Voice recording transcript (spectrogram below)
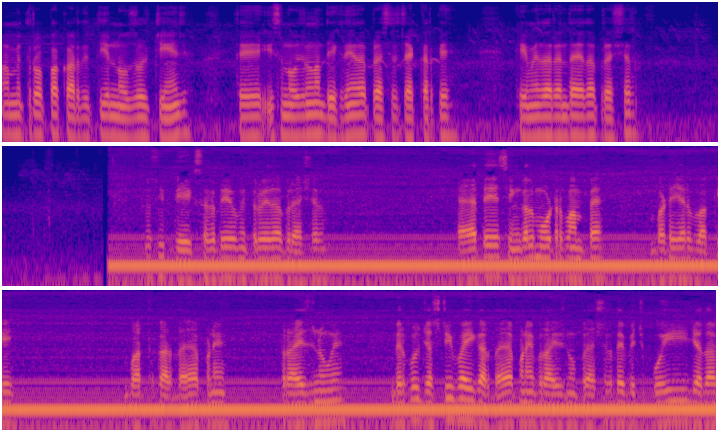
ਨਾ ਹਾਂ ਮਿੱਤਰੋ, ਆਪਾਂ ਕਰ ਦਿੱਤੀ ਹੈ ਨੋਜ਼ਲ ਚੇਂਜ ਤੇ ਇਸ ਨੋਜ਼ਲ ਨਾਲ ਦੇਖਦੇ ਹਾਂ ਇਹਦਾ ਪ੍ਰੈਸ਼ਰ ਚੈੱਕ ਕਰਕੇ ਕਿਵੇਂ ਦਾ ਰਹਿੰਦਾ ਇਹਦਾ ਪ੍ਰੈਸ਼ਰ ਤੁਸੀਂ ਦੇਖ ਸਕਦੇ ਹੋ ਮਿੱਤਰੋ ਇਹਦਾ ਪ੍ਰੈਸ਼ਰ ਹੈ ਤੇ ਸਿੰਗਲ ਮੋਟਰ ਪੰਪ ਹੈ ਬਟ ਯਾਰ ਵਾਕਈ ਵਰਤ ਕਰਦਾ ਹੈ ਆਪਣੇ ਪ੍ਰਾਈਸ ਨੂੰ ਇਹ। ਬਿਲਕੁਲ ਜਸਟੀਫਾਈ ਕਰਦਾ ਹੈ ਆਪਣੇ ਪ੍ਰਾਈਸ ਨੂੰ। ਪ੍ਰੈਸ਼ਰ ਦੇ ਵਿੱਚ ਕੋਈ ਜ਼ਿਆਦਾ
